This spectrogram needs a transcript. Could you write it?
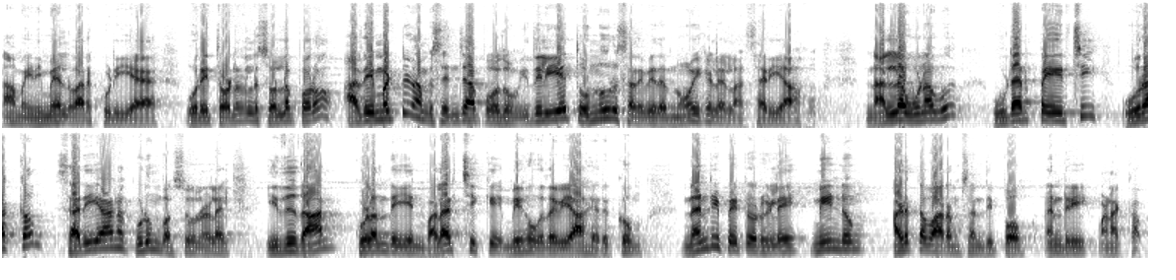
நாம் இனிமேல் வரக்கூடிய ஒரே தொடரில் சொல்ல போகிறோம் அதை மட்டும் நம்ம செஞ்சால் போதும். இதுலேயே தொண்ணூறு சதவீதம் நோய்கள் எல்லாம் சரியாகும். நல்ல உணவு உடற்பயிற்சி உறக்கம் சரியான குடும்ப சூழ்நிலை. இதுதான் குழந்தையின் வளர்ச்சிக்கு மிக உதவியாக இருக்கும். நன்றி பெற்றோர்களே மீண்டும் அடுத்த வாரம் சந்திப்போம். நன்றி வணக்கம்.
